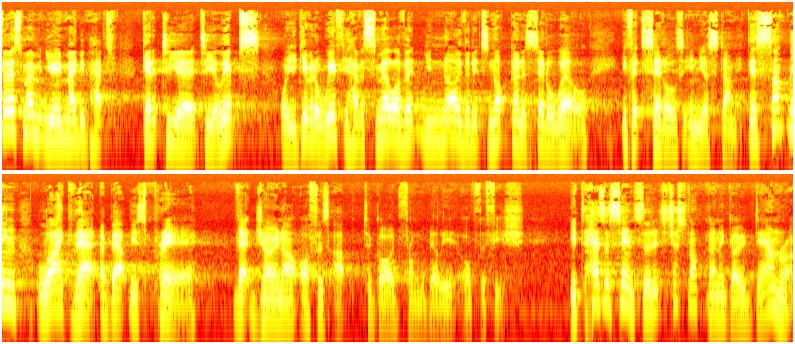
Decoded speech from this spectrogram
first moment you maybe perhaps get it to your, to your lips or you give it a whiff, you have a smell of it, you know that it's not going to settle well if it settles in your stomach. There's something like that about this prayer that Jonah offers up to God from the belly of the fish. It has a sense that it's just not going to go down right.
